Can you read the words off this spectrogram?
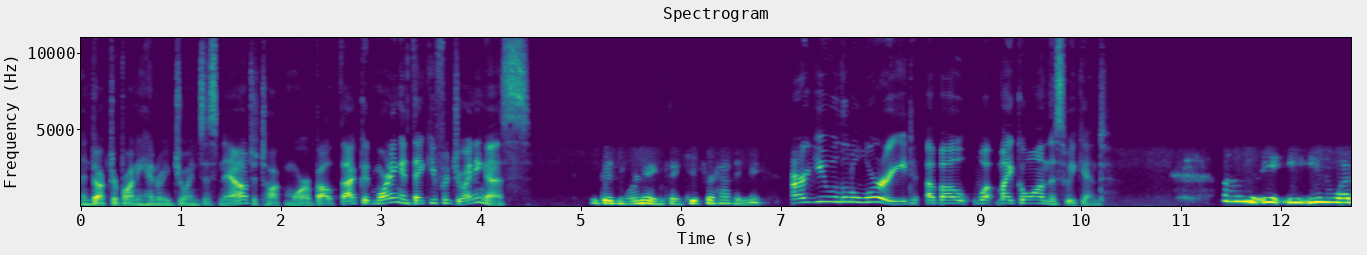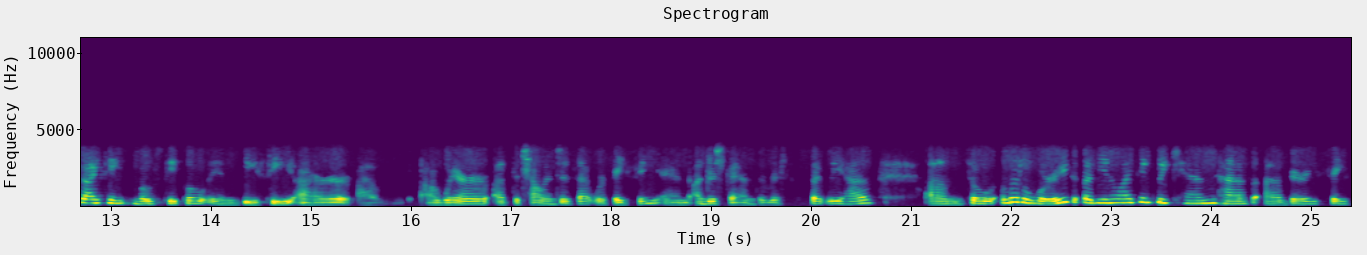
And Dr. Bonnie Henry joins us now to talk more about that. Good morning, and thank you for joining us. Good morning. Thank you for having me. Are you a little worried about what might go on this weekend? Um, you know what? I think most people in BC are uh, aware of the challenges that we're facing and understand the risks that we have. Um, so a little worried, but you know, I think we can have a very safe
